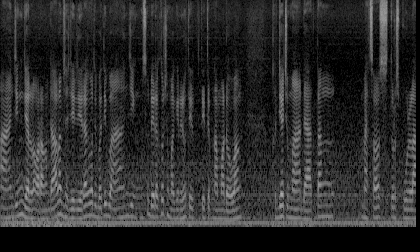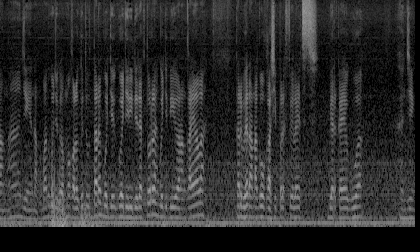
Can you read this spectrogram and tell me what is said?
anjing jalan orang dalam bisa jadi direktur. Tiba-tiba anjing maksud direktur cuma gini doang titip, titip nama doang. Kerja cuma datang medsos terus pulang. Anjing enak banget. Gue juga mau kalau gitu ntar gue gue jadi direktur lah gue jadi orang kaya lah. Ntar biar anak gue kasih privilege biar kayak gue anjing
